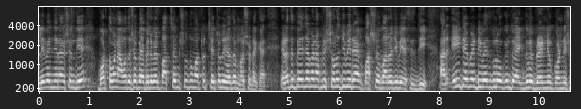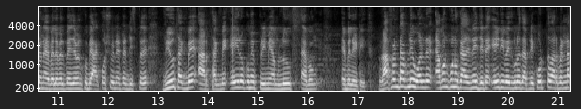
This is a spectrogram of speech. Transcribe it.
ইলেভেন জেনারেশন দিয়ে বর্তমানে আমাদের সব অ্যাভেলেবেল পাচ্ছেন শুধুমাত্র ছেচল্লিশ হাজার নশো টাকায়। এটাতে পেয়ে যাবেন আপনি ষোলো জিবি র্যাম পাঁচশো বারো জিবি এসএসডি আর এই টাইপের ডিভাইসগুলো কিন্তু একদমই ব্র্যান্ড নিউ কন্ডিশনে অ্যাভেলেবেল পেয়ে যাবেন। খুবই আকর্ষণীয় একটা ডিসপ্লে ভিউ থাকবে, আর থাকবে এই রকমের প্রিমিয়াম লুকস এবং এবিলিটি রাফ অ্যান্ড টাফলি ওয়ার্ল্ডের এমন কোনো কাজ নেই যেটা এই ডিভাইসগুলোতে আপনি করতে পারবেন না।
